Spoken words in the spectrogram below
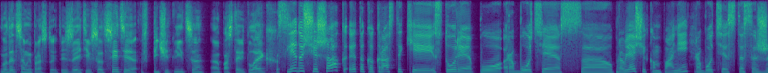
Вот это самый простой. То есть зайти в соцсети, впечатлиться, э, поставить лайк. Следующий шаг – это как раз-таки история по работе с управляющей компанией, работе с ТСЖ,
